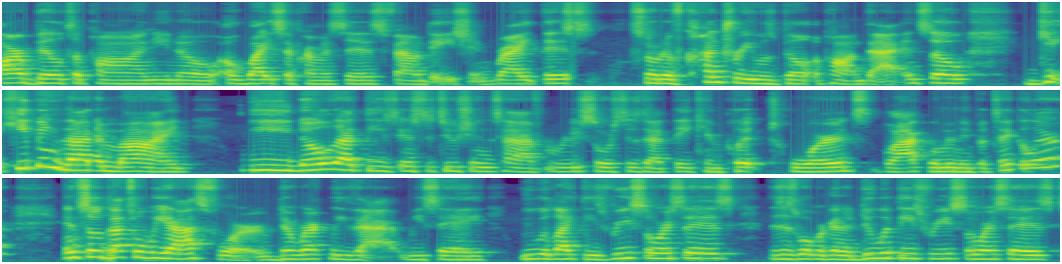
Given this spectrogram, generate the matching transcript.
are built upon, you know, a white supremacist foundation, right? This sort of country was built upon that. And so get, keeping that in mind, we know that these institutions have resources that they can put towards black women in particular. And so that's what we ask for directly that. We say we would like these resources. This is what we're going to do with these resources.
